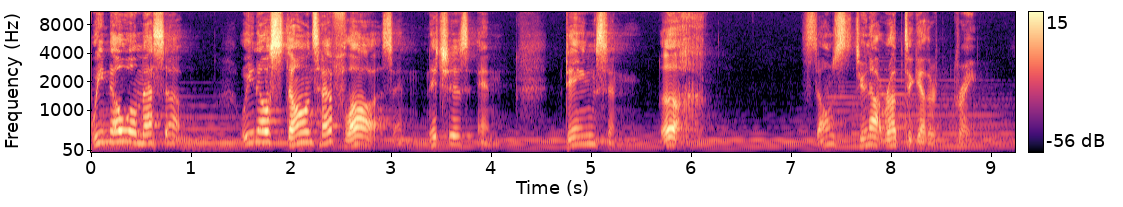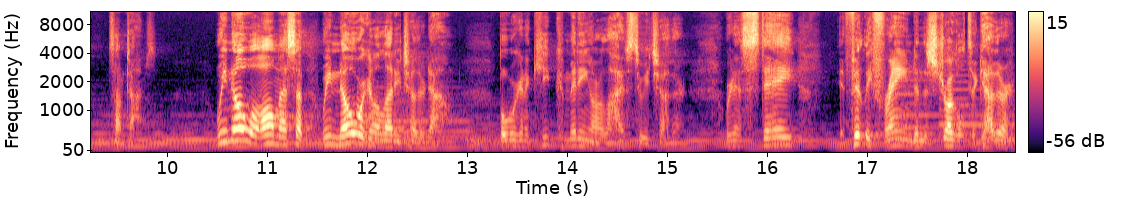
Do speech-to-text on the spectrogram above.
We know we'll mess up. We know stones have flaws and niches and dings and ugh. Stones do not rub together great sometimes. We know we'll all mess up. We know we're going to let each other down but we're going to keep committing our lives to each other. We're going to stay fitly framed in the struggle together.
